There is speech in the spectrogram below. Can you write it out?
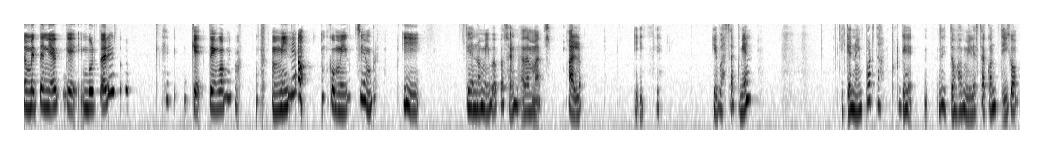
no me tenía que importar eso, que, tengo a mi familia conmigo siempre y que no me iba a pasar nada más malo y que iba a estar bien y que no importa porque si tu familia está contigo,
